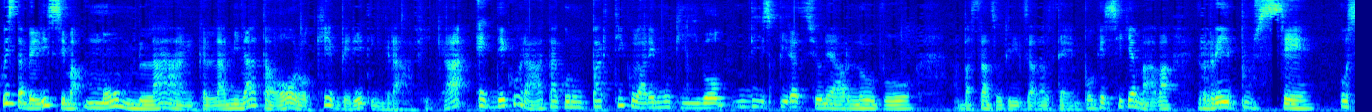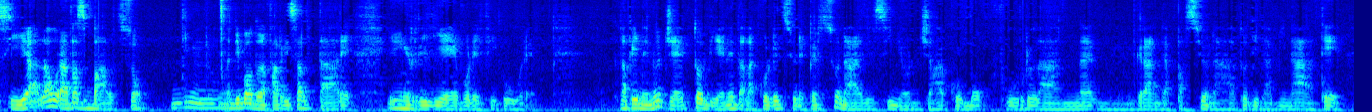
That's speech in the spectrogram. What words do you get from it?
Questa bellissima Mont Blanc laminata oro che vedete in grafica è decorata con un particolare motivo di ispirazione Art Nouveau, abbastanza utilizzato al tempo, che si chiamava repoussé, ossia lavorata a sbalzo, di, di modo da far risaltare in rilievo le figure. La penna in oggetto viene dalla collezione personale del signor Giacomo Furlan, grande appassionato di laminate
